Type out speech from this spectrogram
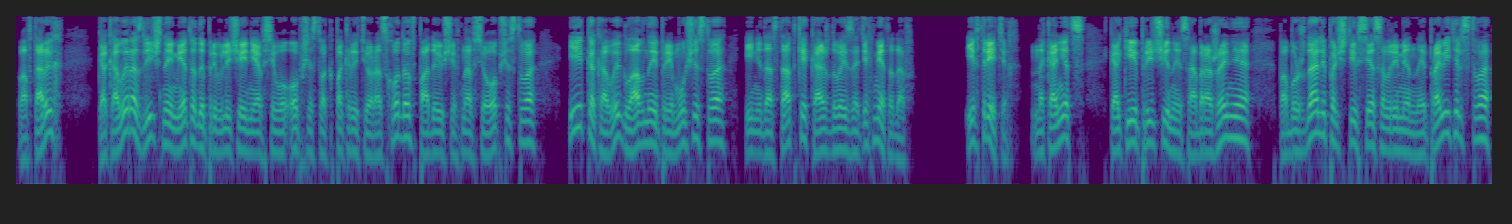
Во-вторых, каковы различные методы привлечения всего общества к покрытию расходов, падающих на все общество, и каковы главные преимущества и недостатки каждого из этих методов. И в-третьих, наконец, какие причины и соображения побуждали почти все современные правительства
